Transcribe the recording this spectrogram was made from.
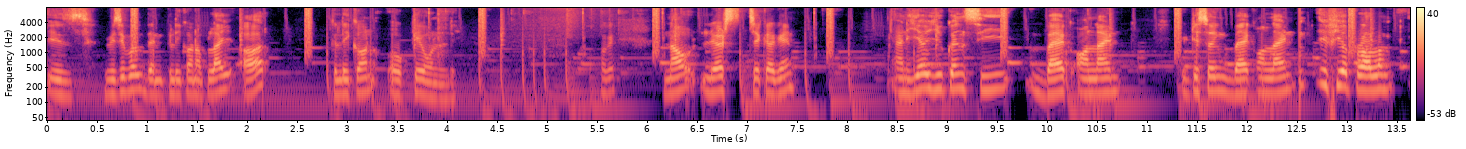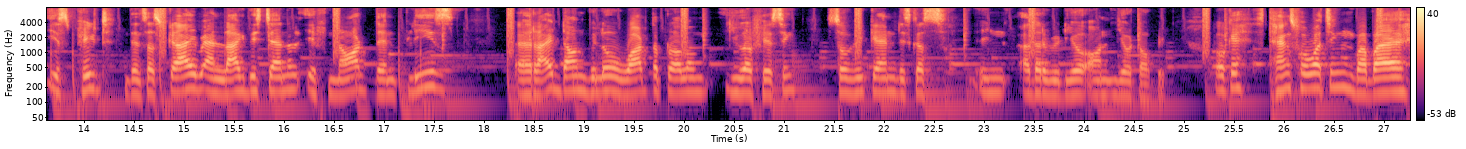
is visible then click on apply or click on ok only okay? Now let's check again. And here you can see back online. It is showing back online. If your problem is fixed then subscribe and like this channel. If not then please uh, write down below what the problem you are facing so we can discuss in other video on your topic. Okay thanks for watching. Bye bye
